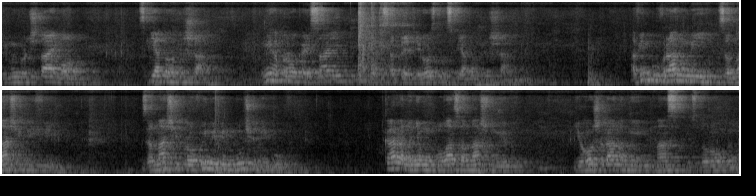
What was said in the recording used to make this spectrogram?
І ми прочитаємо з 5 вірша. Книга пророка Ісаї, 53 розділ з 5 вірша. А він був ранений за наші гріхи, за наші провини він мучений був. Кара на ньому була за наш мир, його ж ранами нас оздоровлено.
